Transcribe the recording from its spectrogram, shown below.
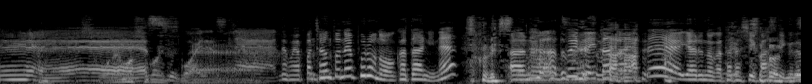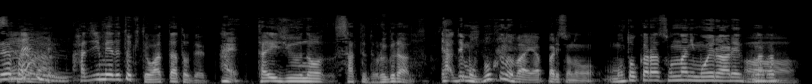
へー。それもすごいですね。でもやっぱちゃんとね、プロの方にね、そうですあね。の、ついていただいて、やるのが正しいファスティングですよね。始める時と終わった後ではい。体重の差ってどれぐらいあるんですか？いやでも僕の場合やっぱりその元からそんなに燃えるあれなかっ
